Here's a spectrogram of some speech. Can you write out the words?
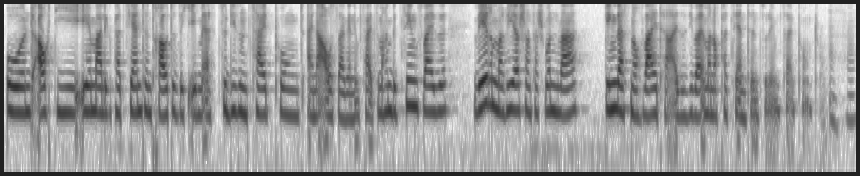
Und auch die ehemalige Patientin traute sich eben erst zu diesem Zeitpunkt eine Aussage in dem Fall zu machen, beziehungsweise während Maria schon verschwunden war, ging das noch weiter. Also sie war immer noch Patientin zu dem Zeitpunkt. Mhm.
